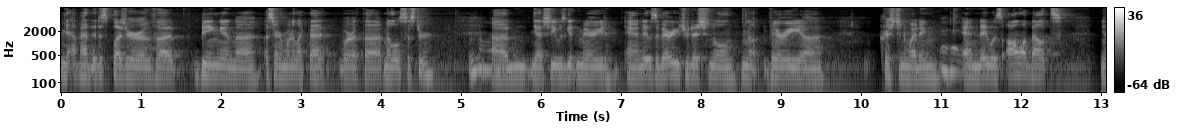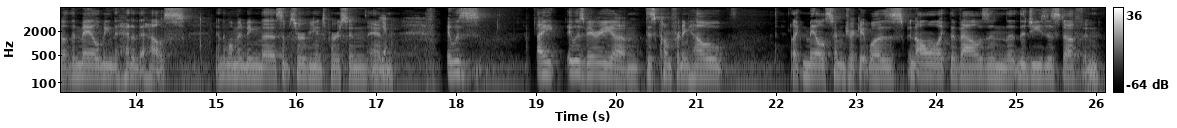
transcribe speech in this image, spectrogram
Yeah, I've had the displeasure of uh, being in a, a ceremony like that. We're at the, my little sister. Um, yeah, she was getting married, and it was a very traditional, you know, very uh, Christian wedding, and it was all about, you know, the male being the head of the house and the woman being the subservient person, and Yeah. it was, I, it was very um, discomforting how like male centric it was, and all like the vows and the, the Jesus stuff, and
